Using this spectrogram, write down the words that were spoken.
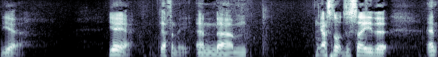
Yeah. Yeah, yeah, definitely. And um, that's not to say that and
